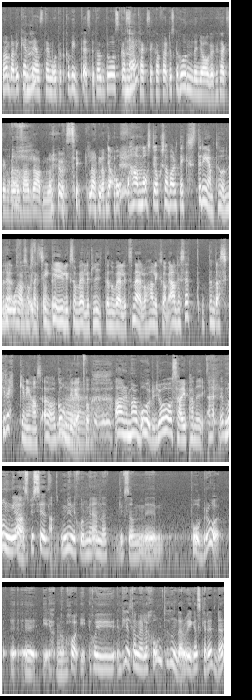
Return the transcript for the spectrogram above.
Man bara, vi kan inte ens ta emot ett covid-test utan då ska så här, Mm. Nej. taxichaufför, då ska hunden jaga taxichauffören så han ramlar över cyklarna. Ja, och, och han måste ju också ha varit extremt hundrädd. Jo, för som sagt, Sigge är ju liksom väldigt liten och väldigt snäll. Och han liksom, jag har aldrig sett den där skräcken i hans ögon, ni vet. Och armar och börjar så här i panik. Äh, Många, ja. speciellt människor med annat liksom, eh, påbrå Mm. har, har ju en helt annan relation till hundar och är ganska rädda.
